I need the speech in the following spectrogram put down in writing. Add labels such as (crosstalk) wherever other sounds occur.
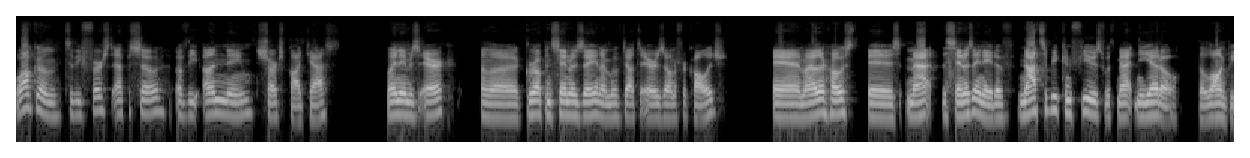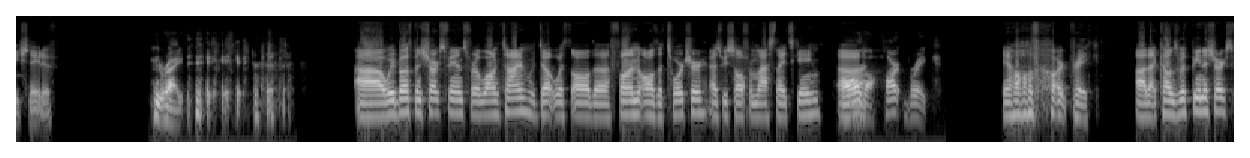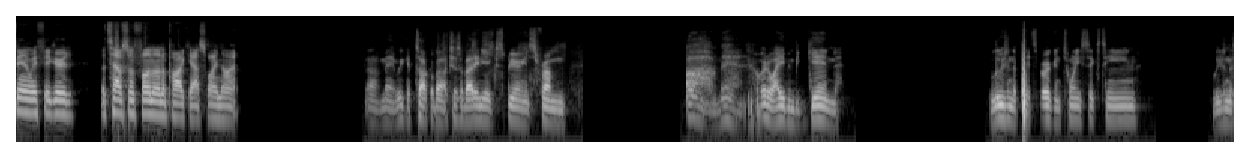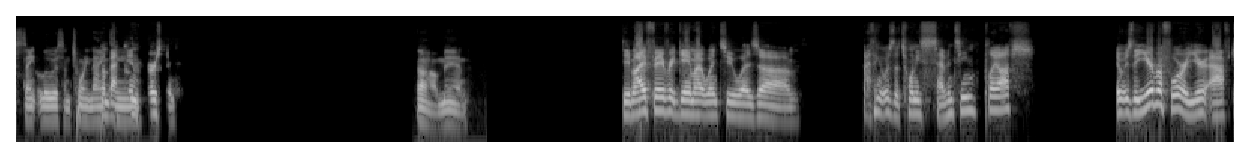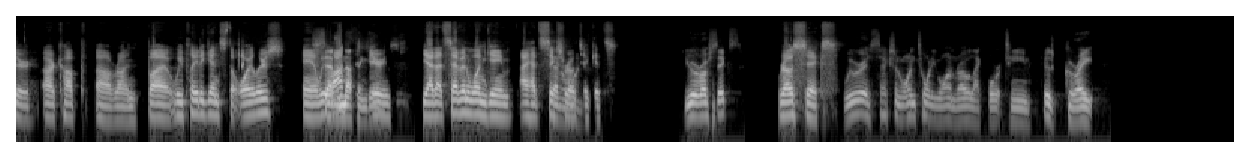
Welcome to the first episode of the Unnamed Sharks podcast. My name is Eric. I uh, grew up in San Jose and I moved out to Arizona for college. And my other host is Matt, the San Jose native, not to be confused with Matt Nieto, the Long Beach native. (laughs) Right. (laughs) uh, we've both been Sharks fans for a long time. We've dealt with all the fun, all the torture, as we saw from last night's game. All Uh, the heartbreak. And (laughs) all the heartbreak uh, that comes with being a Sharks fan. We figured let's have some fun on a podcast. Why not? Oh man, we could talk about just about any experience from Oh man, where do I even begin? Losing to Pittsburgh in 2016, losing to St. Louis in 2019. Come back 2019. in person. Oh man. See, my favorite game I went to was um, I think it was the 2017 playoffs. It was the year before, a year after our cup uh, run, but we played against the Oilers and we Seven lost nothing the game. Yeah, that seven-one game. I had six row 7-1. tickets, You were row six? row six. We were in section 121, row like 14. It was great.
